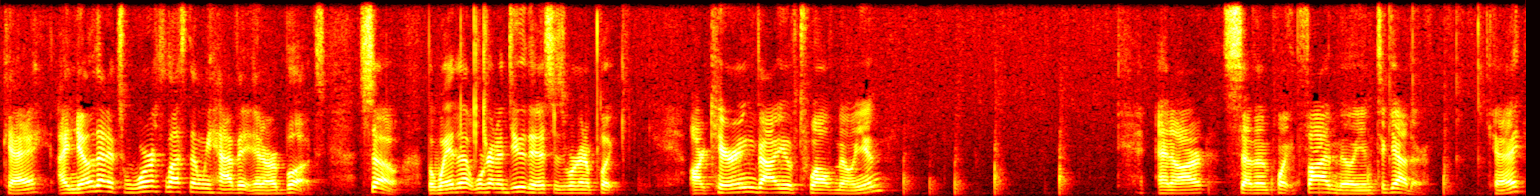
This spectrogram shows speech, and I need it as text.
Okay? I know that it's worth less than we have it in our books. So the way that we're going to do this is we're going to put our carrying value of 12 million and our 7.5 million together. Okay?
